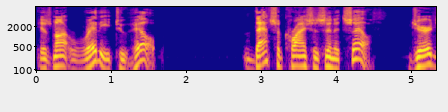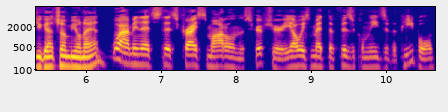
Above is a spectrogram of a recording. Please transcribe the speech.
is not ready to help, that's a crisis in itself. Jared, you got something you want to add? Well, I mean that's that's Christ's model in the scripture. He always met the physical needs of the people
